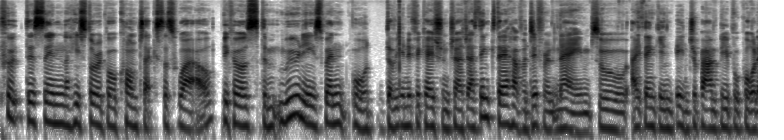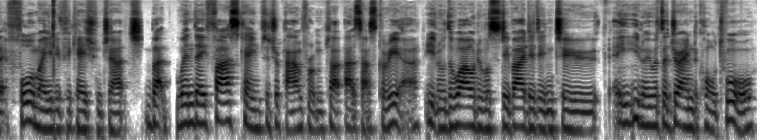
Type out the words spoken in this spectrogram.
put this in a historical context as well, because the Moonies, when, or the Unification Church, I think they have a different name. So I think in, in Japan, people call it former Unification Church. But when they first came to Japan from uh, South Korea, you know, the world was divided into, you know, it was during the Cold War,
